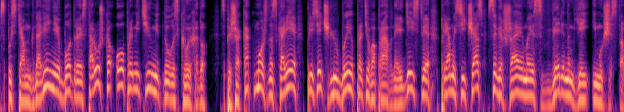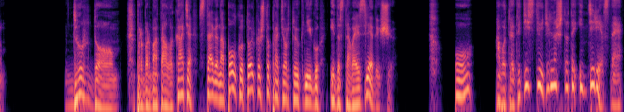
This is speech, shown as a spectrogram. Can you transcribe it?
Спустя мгновение бодрая старушка опрометью метнулась к выходу, спеша как можно скорее пресечь любые противоправные действия, прямо сейчас совершаемые с вверенным ей имуществом. «Дурдом!» — пробормотала Катя, ставя на полку только что протертую книгу и доставая следующую. «О, а вот это действительно что-то интересное!»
